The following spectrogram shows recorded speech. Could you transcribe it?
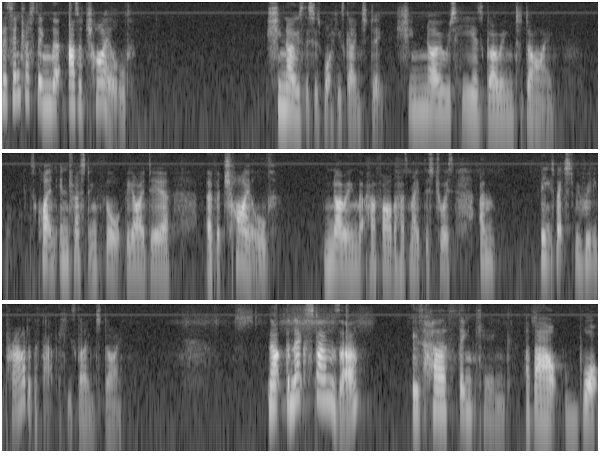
But it's interesting that as a child, she knows this is what he's going to do. She knows he is going to die. It's quite an interesting thought, the idea of a child knowing that her father has made this choice and being expected to be really proud of the fact that he's going to die. Now, the next stanza is her thinking about what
